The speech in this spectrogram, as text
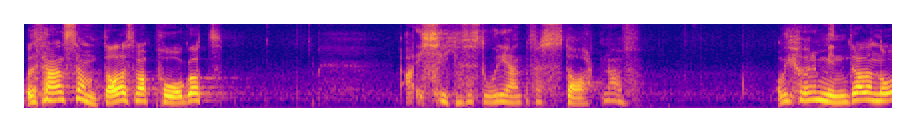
Og Dette er en samtale som har pågått ja, i kirkens historie igjen fra starten av. Og vi hører mindre av det nå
